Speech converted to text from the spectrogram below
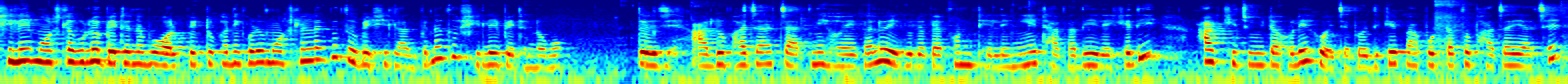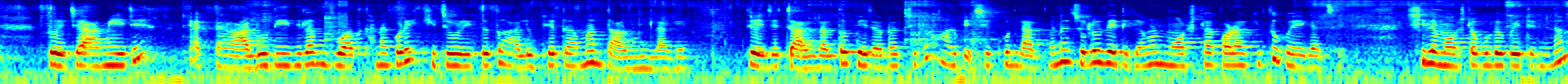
শিলেই মশলাগুলো বেটে নেব, অল্প একটুখানি করে মশলা লাগবে তো বেশি লাগবে না, তো শিলেই বেটে নেব। তো এই যে আলু ভাজা, চাটনি হয়ে গেল, এগুলোকে এখন ঢেলে নিয়ে ঢাকা দিয়ে রেখে দিই। আর খিচুড়িটা হলেই হয়ে যাবে। ওইদিকে পাঁপড়টা তো ভাজাই আছে। তো এই যে আমি এই যে একটা আলু দিয়ে দিলাম দু আধখানা করে। খিচুড়িতে তো আলু খেতে আমার দারুণ লাগে। তো এই যে চাল ডাল তো ভেজানো ছিল, আর বেশিক্ষণ লাগবে না। চলুন এদিকে আমার মশলা করা কিন্তু হয়ে গেছে। শিলে মশলাগুলো বেটে নিলাম।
